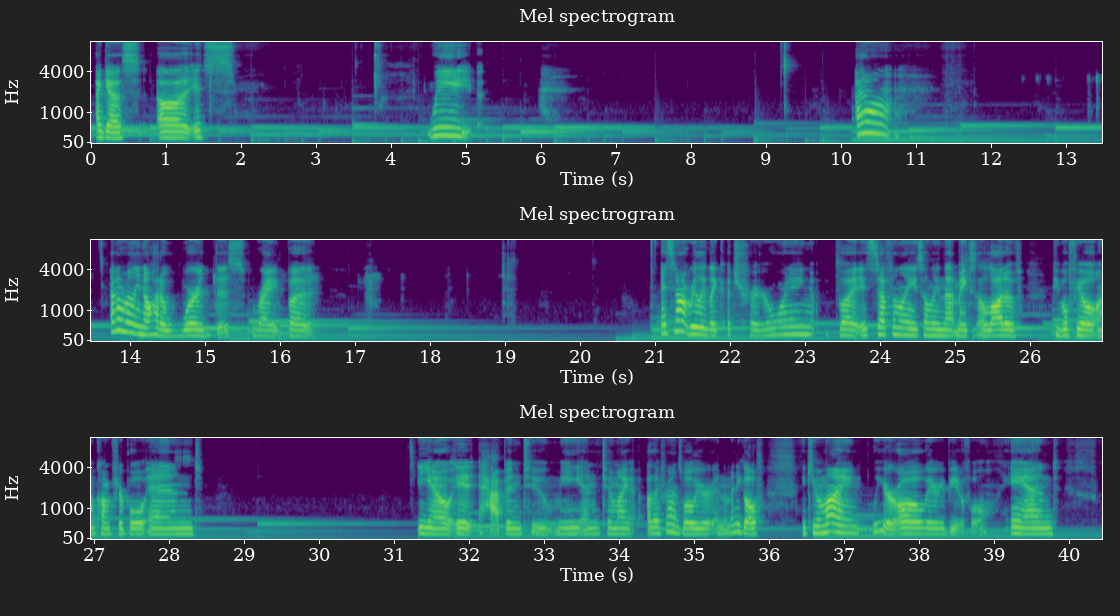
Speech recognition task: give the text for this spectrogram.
i guess. Uh it's we i don't i don't really know how to word this right but it's not really like a trigger warning, but it's definitely something that makes a lot of people feel uncomfortable and you know, it happened to me and to my other friends while we were in the mini golf. And keep in mind, we are all very beautiful. And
